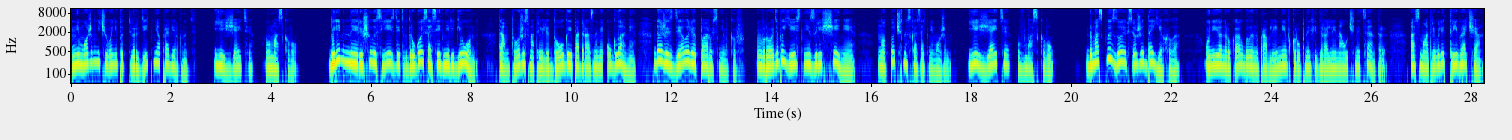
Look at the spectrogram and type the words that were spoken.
Не можем ничего не подтвердить, не опровергнуть. Езжайте в Москву. Беременная решила съездить в другой соседний регион. Там тоже смотрели долго и под разными углами. Даже сделали пару снимков. Вроде бы есть незарещение, но точно сказать не можем. Езжайте в Москву. До Москвы Зоя все же доехала. У нее на руках было направление в крупный федеральный научный центр. Осматривали три врача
